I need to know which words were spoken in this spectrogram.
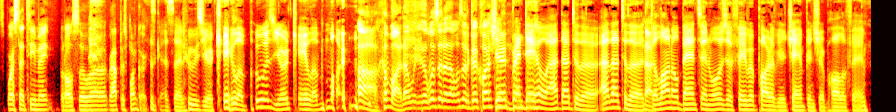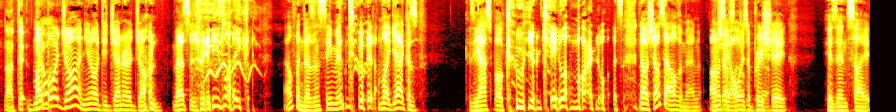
Sportsnet teammate, but also uh, Raptors point guard. This guy said, "Who's your Caleb? Who was your Caleb Martin?" Oh, come on. That, that wasn't a, that wasn't a good question. Derek Brandejo, add that to the add that to the No. Dalano Banton. What was your favorite part of your championship Hall of Fame? No, di- you My know- boy John, you know, degenerate John, messaged me. He's like, Alvin doesn't seem into it. I'm like, yeah, because because he asked about who your Caleb Martin was. No, shouts to Alvin, man. Honestly, shouts always appreciate. yeah. His insight.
